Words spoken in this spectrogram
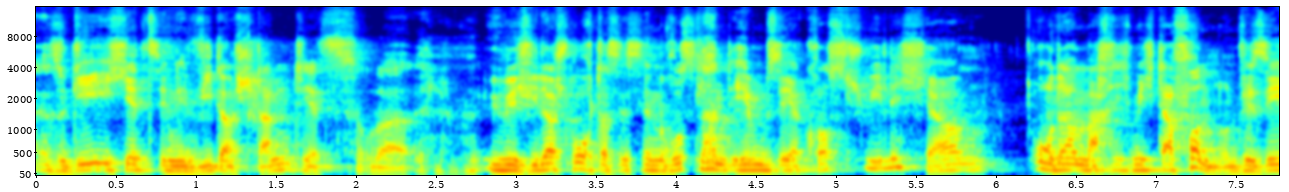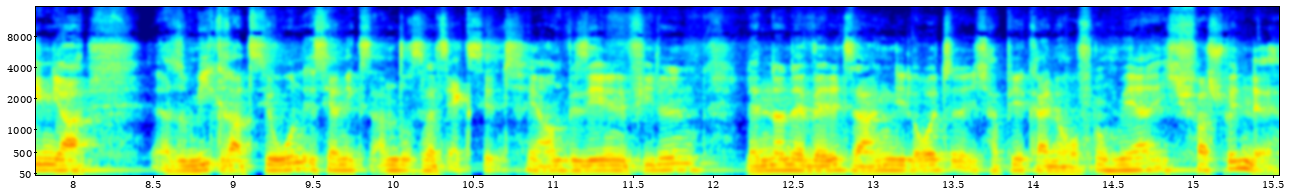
Also gehe ich jetzt in den Widerstand jetzt oder übe ich Widerspruch, das ist in Russland eben sehr kostspielig, ja. Oder mache ich mich davon? Und wir sehen ja, also Migration ist ja nichts anderes als Exit. Ja, und wir sehen in vielen Ländern der Welt, sagen die Leute, ich habe hier keine Hoffnung mehr, ich verschwinde.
